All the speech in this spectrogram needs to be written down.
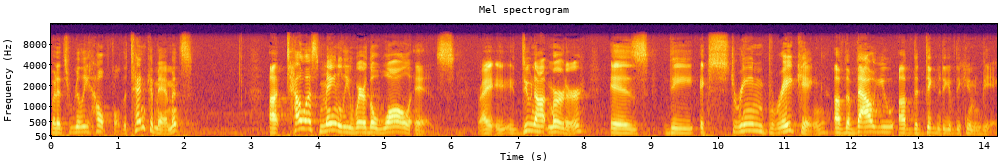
but it's really helpful. The 10 commandments uh, tell us mainly where the wall is, right? Do not murder is the extreme breaking of the value of the dignity of the human being.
